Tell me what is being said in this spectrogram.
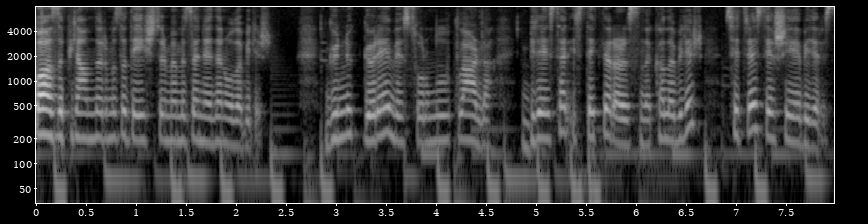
bazı planlarımızı değiştirmemize neden olabilir. Günlük görev ve sorumluluklarla bireysel istekler arasında kalabilir, stres yaşayabiliriz.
